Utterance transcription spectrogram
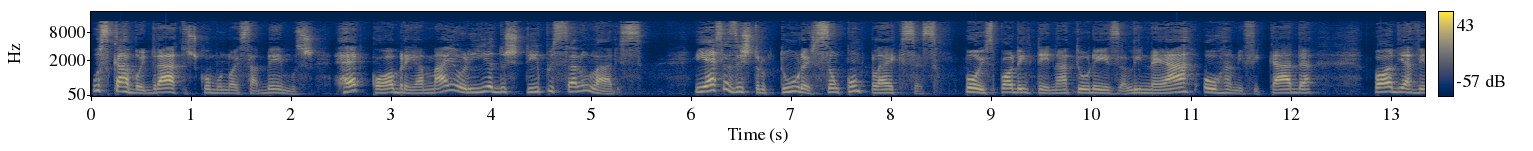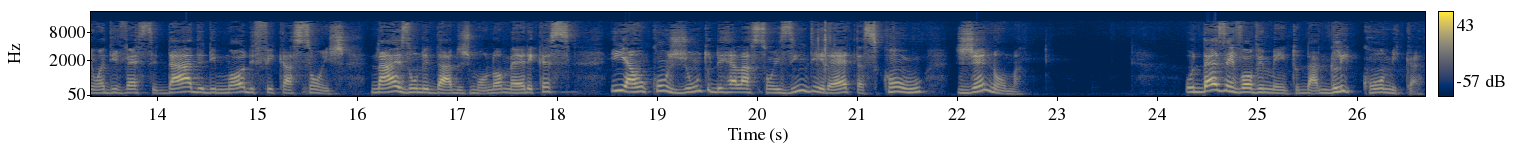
Os carboidratos, como nós sabemos, recobrem a maioria dos tipos celulares. E essas estruturas são complexas, pois podem ter natureza linear ou ramificada, pode haver uma diversidade de modificações nas unidades monoméricas e há um conjunto de relações indiretas com o genoma. O desenvolvimento da glicômica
